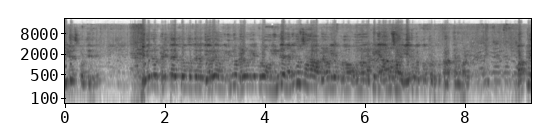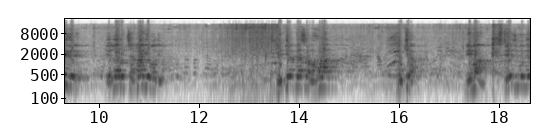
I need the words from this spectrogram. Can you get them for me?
ಈಡೇರಿಸ್ಕೊಡ್ತಿದ್ರಿ ಬೇರೆಯವ್ರು ಬೆಳೀತಾ ಇತ್ತು ಅಂತಂದ್ರೆ ದೇವರೇ, ಅವ್ನಿಗೆ ಇನ್ನೂ ಬೆಳವಣಿಗೆ ಕೊಡು, ಅವ್ನ ಹಿಂದೆ ನನಗೂ ಸಹ ಬೆಳವಣಿಗೆ ಕೊಡು ಅವನ ಮಟ್ಟಿಗೆ ನಾನು ಸಹ ಏರಬೇಕು ಅಂತ ಅವ್ರಿಗೆ ಪ್ರಾರ್ಥನೆ ಮಾಡಿ. ಮಕ್ಕಳಿದ್ದೀರಿ, ಎಲ್ಲರೂ ಚೆನ್ನಾಗಿ ಓದಿ. ವಿದ್ಯಾಭ್ಯಾಸ ಬಹಳ ಮುಖ್ಯ. ನಿಮ್ಮ ಸ್ಟೇಜ್ ಮುಂದೆ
